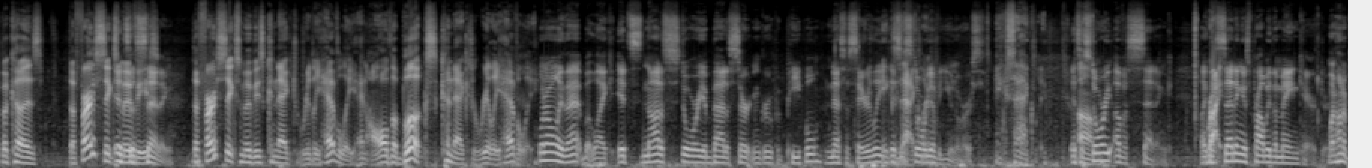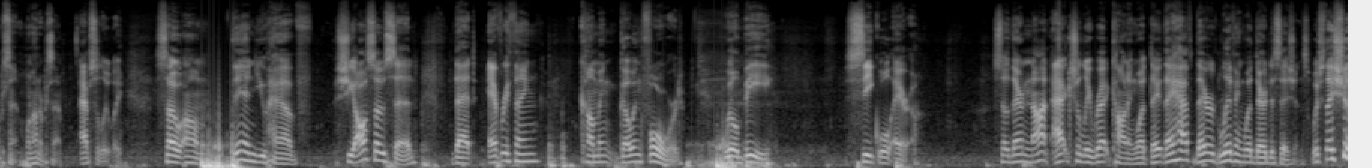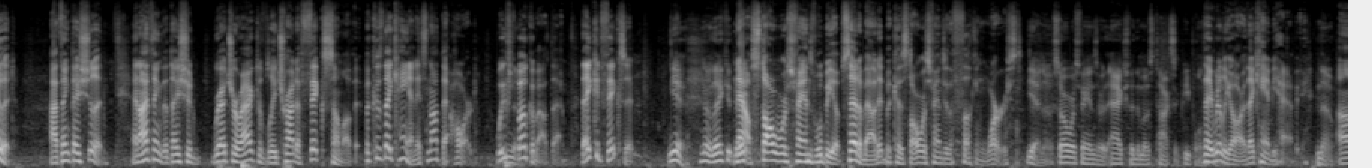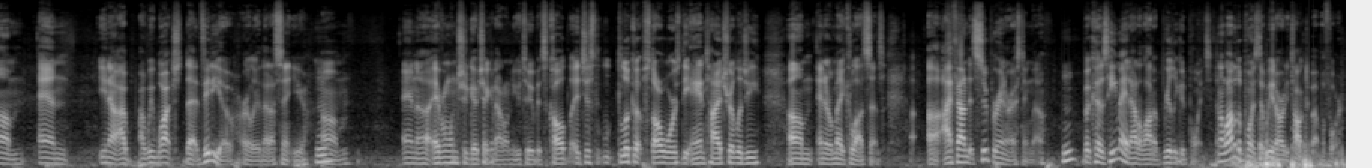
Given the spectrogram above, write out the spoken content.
because the first six It's a movies, setting. The first six movies connect really heavily, and all the books connect really heavily. Well, not only that, but like it's not a story about a certain group of people necessarily. Exactly. It's a story of a universe. Exactly. It's a story of a setting. Like right. the setting is probably the main character. One hundred percent, one hundred percent, absolutely. So, um, then you have. She also said that everything coming going forward will be sequel era. So they're not actually retconning what they they have. They're living with their decisions, which they should. I think they should, and I think that they should retroactively try to fix some of it because they can. It's not that hard. We've No. spoke about that. They could fix it. Yeah, no, they could. Now, Star Wars fans will be upset about it because Star Wars fans are the fucking worst. yeah, no, Star Wars fans are actually the most toxic people. the They planet. really are. They can't be happy. No. Um, and you know, I, I we watched that video earlier that I sent you. Um, and uh, everyone should go check it out on YouTube. It's called. It just look up Star Wars: The Anti Trilogy, um, and it'll make a lot of sense. Uh, I found it super interesting though because he made out a lot of really good points and a lot of the points that we had already talked about before.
